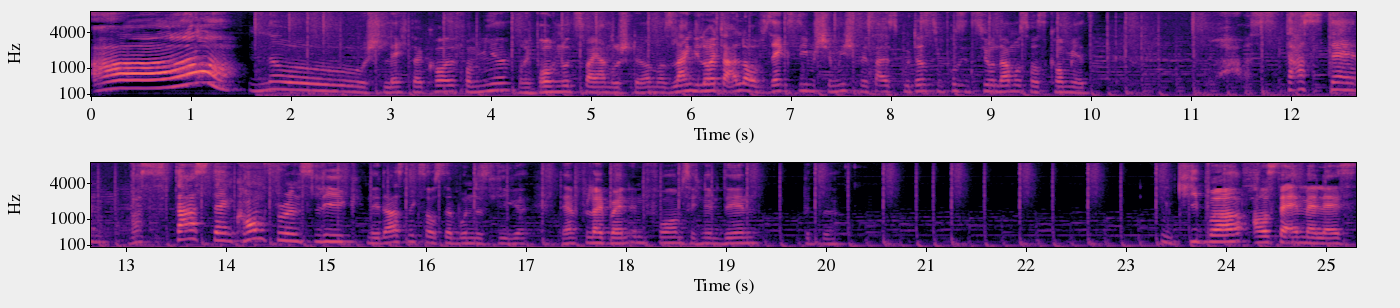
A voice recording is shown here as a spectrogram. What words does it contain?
Ah! No. Schlechter Call von mir. Aber ich brauche nur zwei andere Stürmer. Solange die Leute alle auf 6, 7 Chemie spielen, ist alles gut. Das ist die Position. Da muss was kommen jetzt. Was ist das denn? Was ist das denn? Conference League. Ne, da ist nichts aus der Bundesliga. Der hat vielleicht bei den Informs. Ich nehme den. Bitte. Ein Keeper aus der MLS.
